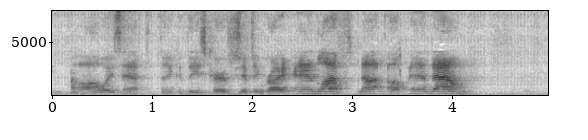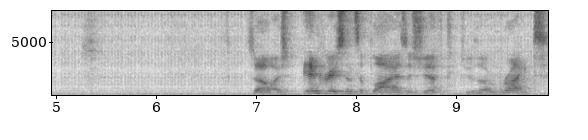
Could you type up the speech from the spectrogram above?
You always have to think of these curves shifting right and left, not up and down. So an increase in supply is a shift to the right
